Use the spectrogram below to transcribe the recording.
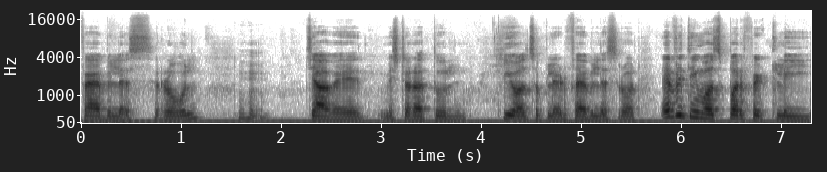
fabulous role. Mm-hmm. Javed, Mr. Atul, he also played a fabulous role. Everything was perfectly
